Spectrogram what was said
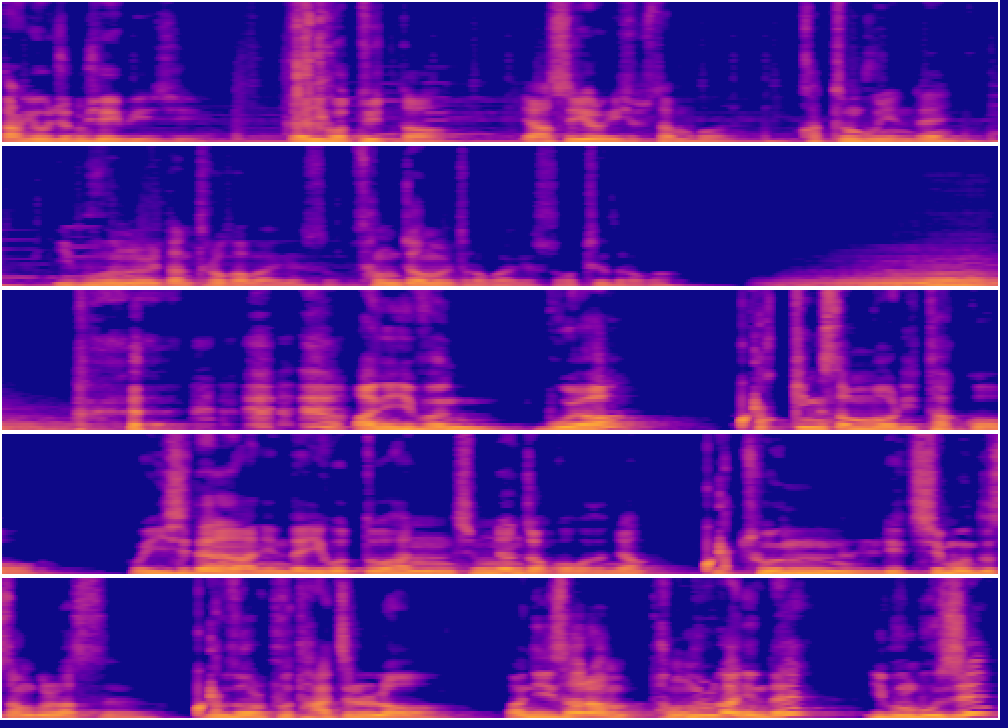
딱 요즘 쉐입이지. 야 이것도 있다. 야스히로 23번. 같은 분인데? 이분을 일단 들어가 봐야겠어. 상점을 들어가야겠어. 어떻게 들어가? 아니 이분 뭐야? 퍼킹 썸머 리타코 뭐 이 시대는 아닌데 이것도 한 10년 전 거거든요? 그 존 리치몬드 선글라스 루돌프 다즐러 아니 이 사람 박물관인데? 이분 뭐지?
